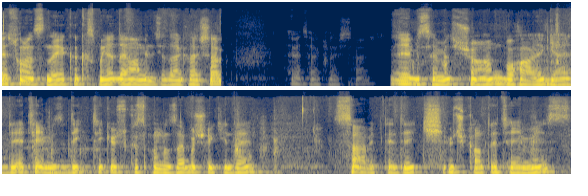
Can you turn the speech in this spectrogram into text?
Ve sonrasında yaka kısmıyla devam edeceğiz arkadaşlar. Evet arkadaşlar. Elbisemiz şu an bu hale geldi. Eteğimizi diktik. Üst kısmımıza bu şekilde sabitledik. 3 kat eteğimiz.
